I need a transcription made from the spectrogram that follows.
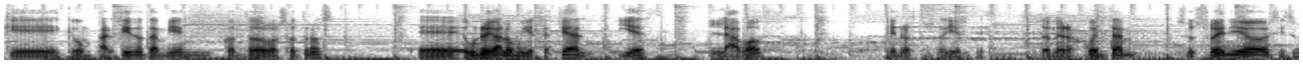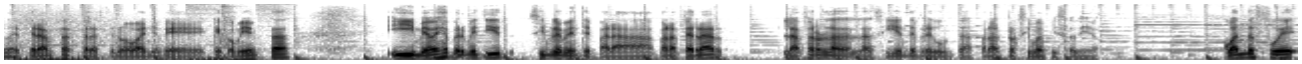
que, compartiendo también con todos vosotros eh, un regalo muy especial y es la voz de nuestros oyentes, donde nos cuentan sus sueños y sus esperanzas para este nuevo año que comienza. Y me vais a permitir, simplemente para, para cerrar, lanzaros la, la siguiente pregunta para el próximo episodio. ¿Cuándo fue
